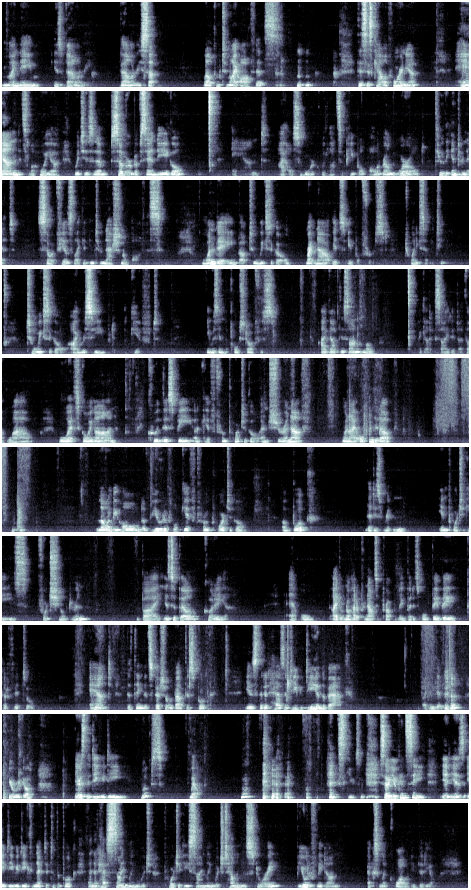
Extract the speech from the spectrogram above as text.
My name is Valerie, Valerie Sutton. Welcome to my office. this is California, and it's La Jolla, which is a suburb of San Diego. And I also work with lots of people all around the world through the internet, so it feels like an international office. One day, about two weeks ago, right now it's April 1st, 2017 two weeks ago, I received a gift. It was in the post office. I got this envelope. I got excited. I thought, wow, what's going on? Could this be a gift from Portugal? And sure enough, when I opened it up, lo and behold, a beautiful gift from Portugal. A book that is written in Portuguese for children by Isabel Correa. And, oh, I don't know how to pronounce it properly, but it's oh, O Bebé Perfeito. And the thing that's special about this book is that it has a DVD in the back. If I can get it. Here we go. There's the DVD. Whoops. Well, excuse me. So you can see it is a DVD connected to the book and it has sign language. Portuguese Sign Language telling the story. Beautifully done. Excellent quality video.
